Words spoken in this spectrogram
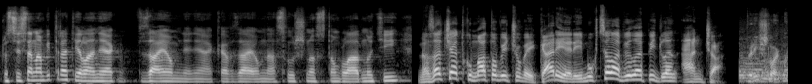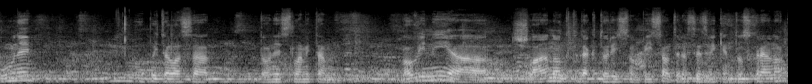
Proste sa nám vytratila nejak vzájomne nejaká vzájomná slušnosť v tom vládnutí. Na začiatku Matovičovej kariéry mu chcela vylepiť len Anča. Prišla ku mne, opýtala sa, donesla mi tam noviny a článok, teda, ktorý som písal teraz cez víkend do schránok.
